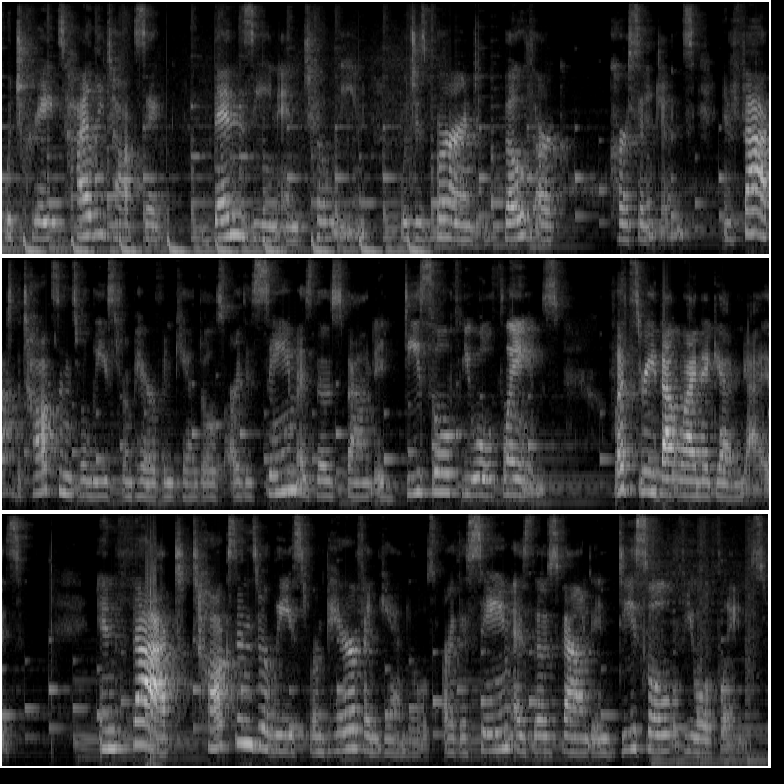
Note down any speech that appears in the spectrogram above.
which creates highly toxic benzene and toluene, which is burned. Both are carcinogens. In fact, the toxins released from paraffin candles are the same as those found in diesel fuel flames. Let's read that line again, guys. In fact, toxins released from paraffin candles are the same as those found in diesel fuel flames.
